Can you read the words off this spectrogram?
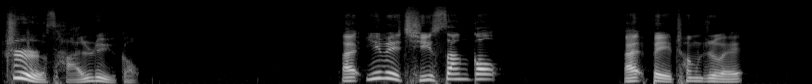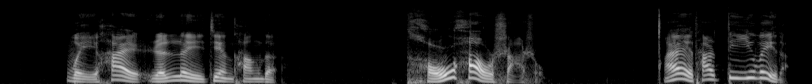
致残率高。哎，因为其三高。哎，被称之为危害人类健康的头号杀手。哎，它是第一位的，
